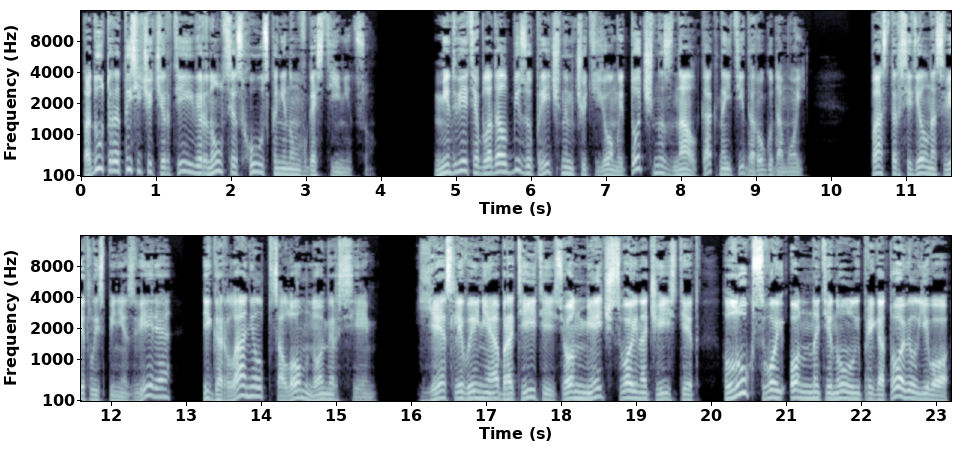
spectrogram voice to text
Под утро тысяча чертей вернулся с Хусканином в гостиницу. Медведь обладал безупречным чутьем и точно знал, как найти дорогу домой. Пастор сидел на светлой спине зверя и горланил псалом номер семь. Если вы не обратитесь, он меч свой начистит, лук свой он натянул и приготовил его,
